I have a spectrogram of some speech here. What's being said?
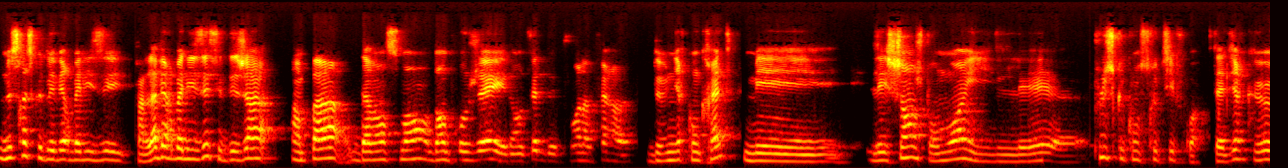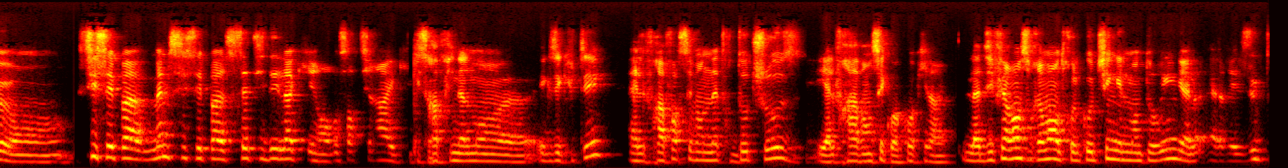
ne serait-ce que de les verbaliser. Enfin, la verbaliser, c'est déjà un pas d'avancement dans le projet et dans le fait de pouvoir la faire euh, devenir concrète. Mais l'échange, pour moi, il est euh, plus que constructif, quoi. C'est-à-dire que on... si c'est pas, même si c'est pas cette idée-là qui en ressortira et qui sera finalement euh, exécutée, elle fera forcément naître d'autres choses et elle fera avancer quoi quoi qu'il arrive. La différence vraiment entre le coaching et le mentoring, elle, elle résulte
